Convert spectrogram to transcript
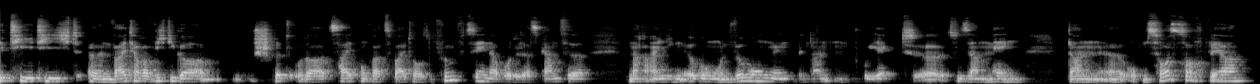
getätigt. Ein weiterer wichtiger Schritt oder Zeitpunkt war 2015. Da wurde das Ganze nach einigen Irrungen und Wirrungen in benannten Projektzusammenhängen dann äh, Open Source Software.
